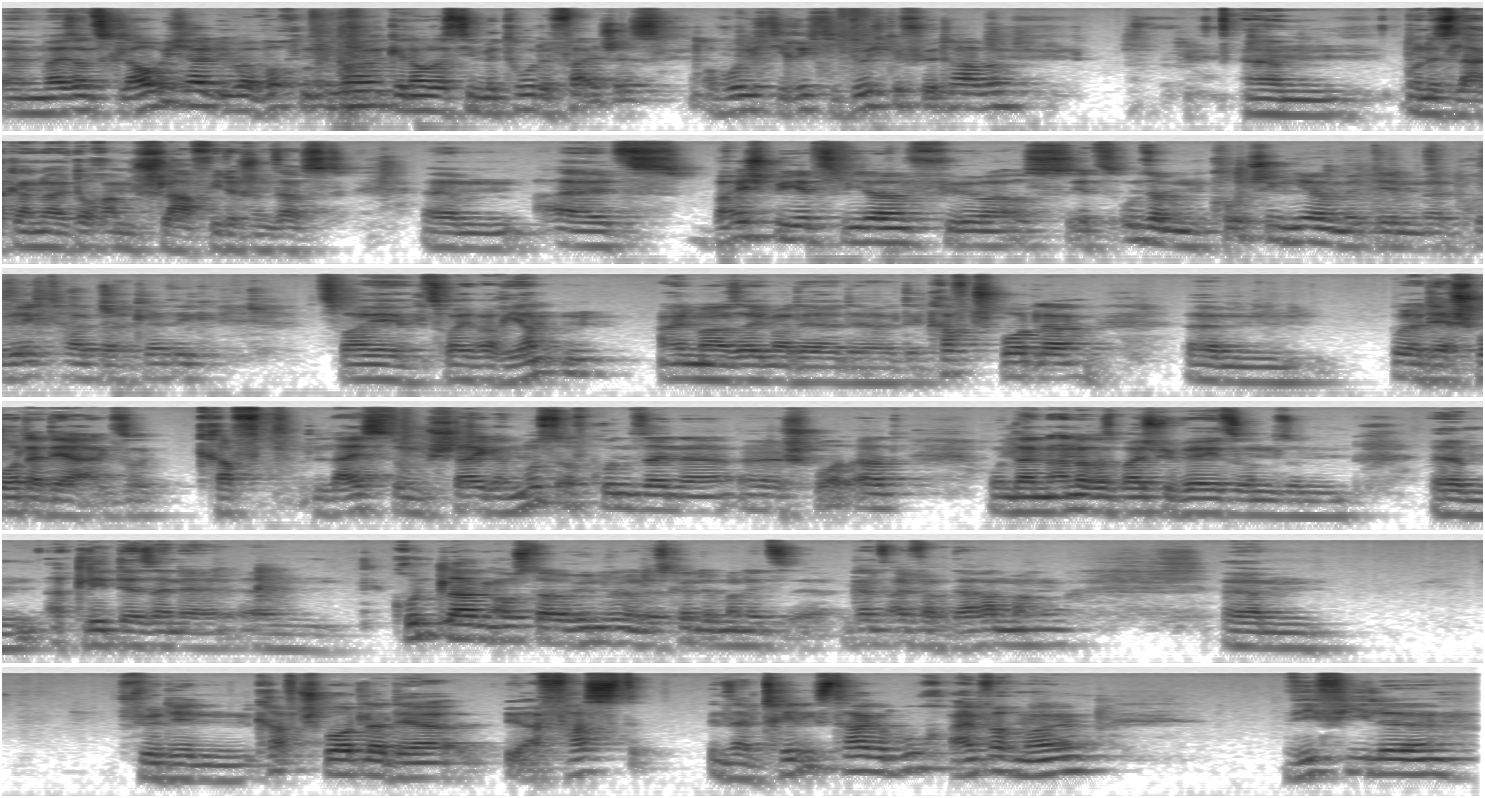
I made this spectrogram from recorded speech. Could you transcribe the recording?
Ähm, weil sonst glaube ich halt über Wochen immer genau, dass die Methode falsch ist, obwohl ich die richtig durchgeführt habe. Ähm, und es lag dann halt doch am Schlaf, wie du schon sagst. Ähm, als Beispiel jetzt wieder für aus jetzt unserem Coaching hier mit dem äh, Projekt Hyper Athletic zwei, zwei Varianten. Einmal, sag ich mal, der, der, der Kraftsportler ähm, oder der Sportler, der also Kraftleistung steigern muss aufgrund seiner äh, Sportart. Und dann ein anderes Beispiel wäre jetzt so ein, so ein ähm, Athlet, der seine ähm, Grundlagenausdauer erhöhen will. Und das könnte man jetzt äh, ganz einfach daran machen. Ähm, für den Kraftsportler, der erfasst in seinem Trainingstagebuch einfach mal, wie viele,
